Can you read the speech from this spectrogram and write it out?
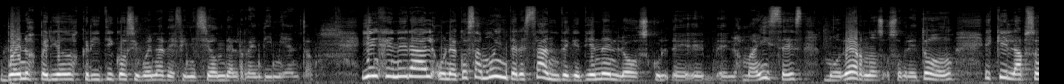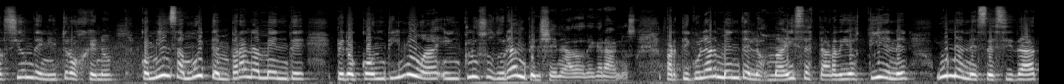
buenos periodos críticos y buena definición del rendimiento. Y en general, una cosa muy interesante que tienen los, eh, eh, los maíces modernos, sobre todo, es que la absorción de nitrógeno comienza muy tempranamente, pero continúa incluso durante el llenado de granos. Particularmente los maíces tardíos tienen una necesidad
